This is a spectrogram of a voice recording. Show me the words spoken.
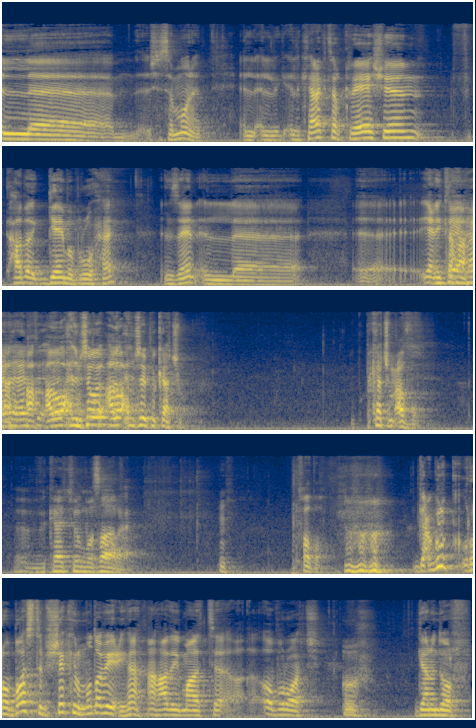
ال شو يسمونه؟ ال- ال- ال character creation هذا game بروحه. زين ال آه، يعني هذا واحد مسوي هذا واحد مسوي بيكاتشو بيكاتشو معضل بيكاتشو المصارع تفضل. قاعد أقول لك robust بشكل مو طبيعي. ها, ها هذه مالت Overwatch Ganondorf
